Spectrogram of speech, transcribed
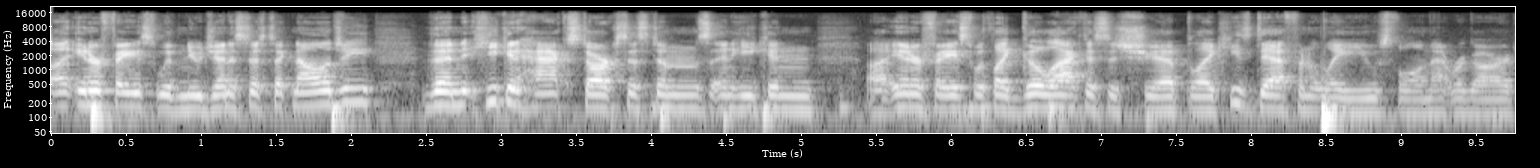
uh, interface with New Genesis technology, then he can hack Stark systems and he can uh, interface with like Galactus's ship. Like he's definitely useful in that regard.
